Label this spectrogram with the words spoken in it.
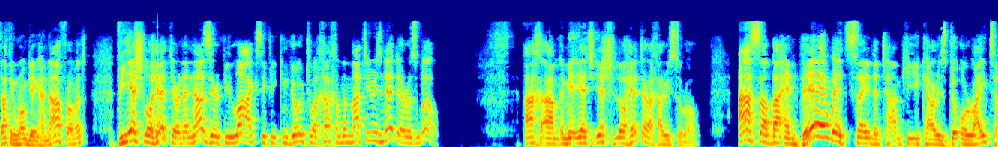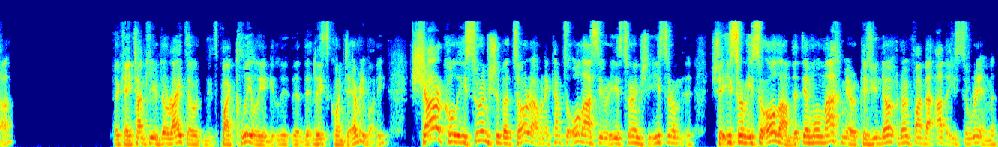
Nothing wrong getting hana from it. V'yesh lo heter, and a nazir, if he likes, if he can go to a chacham and matir his neder as well. Ach, um, yesh lo heter achar isuro. Asaba, and there we'd say the tam ki yikar is deoraita, Okay, Tamki Doraito, it's quite clearly, at least according to everybody. Shar kol Isurim Shabbatorah, when it comes to all Asir Isurim, Isurim, Isurim Isur Olam, that they're more machmir, because you don't, don't find by other Isurim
